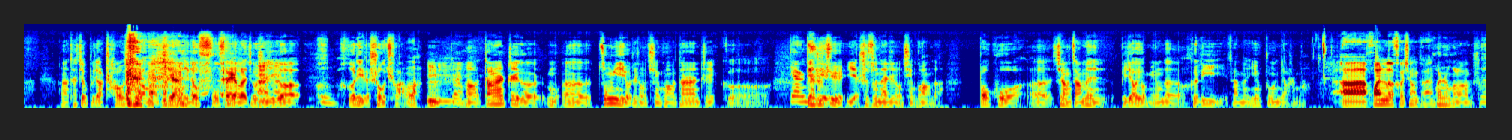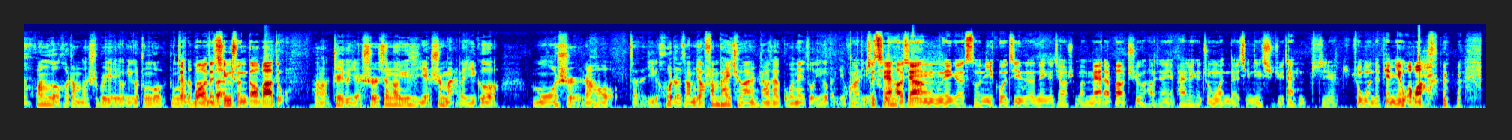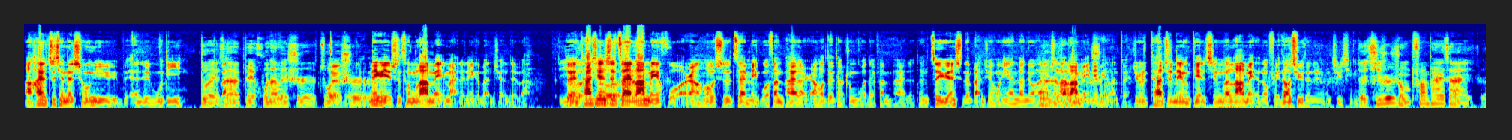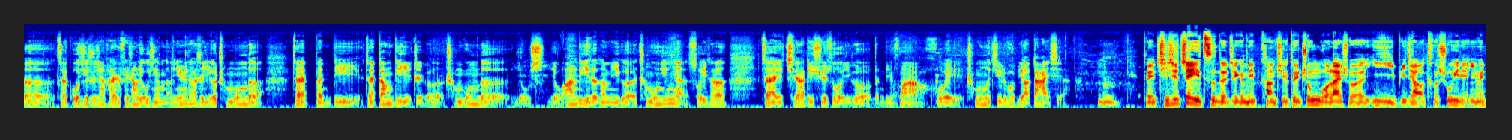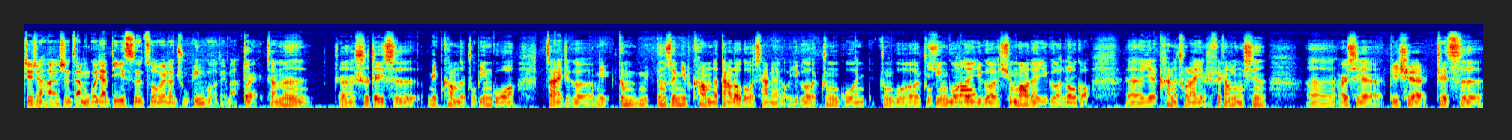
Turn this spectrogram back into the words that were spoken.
啊，它就不叫抄袭了嘛。既然你都付费了，就是一个嗯合理的授权了。嗯嗯，对啊，当然这个呃综艺有这种情况，当然这个电视电视剧也是存在这种情况的。包括呃，像咱们比较有名的格力，咱们英中文叫什么？啊、欢乐合唱团，欢声合唱欢乐合唱团是不是也有一个中国中国的版本？我的清纯高八度，啊，这个也是相当于也是买了一个模式，然后在一或者咱们叫翻拍权，然后在国内做一个本地化。之前好像那个索尼国际的那个叫什么《Mad About You》，好像也拍了一个中文的情景喜剧，但这个中文的片名我忘了 啊。还有之前的丑女呃，这无敌，对，在被湖南卫视做的是对，那个也是从拉美买的那个版权，对吧？对他先是在拉美火，然后是在美国翻拍了，然后再到中国再翻拍的。但最原始的版权，我印象当中好像是在拉美那边的。对，就是它是那种典型的拉美的那种肥皂剧的那种剧情。对，其实这种翻拍在呃在国际之间还是非常流行的，因为它是一个成功的在本地在当地这个成功的有有案例的这么一个成功经验，所以它在其他地区做一个本地化会成功的几率会比较大一些。嗯对，其实这一次的这个 MIPCOM 其实对中国来说意义比较特殊一点，因为这是好像是咱们国家第一次作为了主宾国，对吧？对，咱们呃是这一次 MIPCOM 的主宾国，在这个 MIP 跟跟随 MIPCOM 的大 logo 下面有一个中国中国主宾国的一个熊猫的一个 logo，呃，也看得出来也是非常用心，呃，而且的确这次。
